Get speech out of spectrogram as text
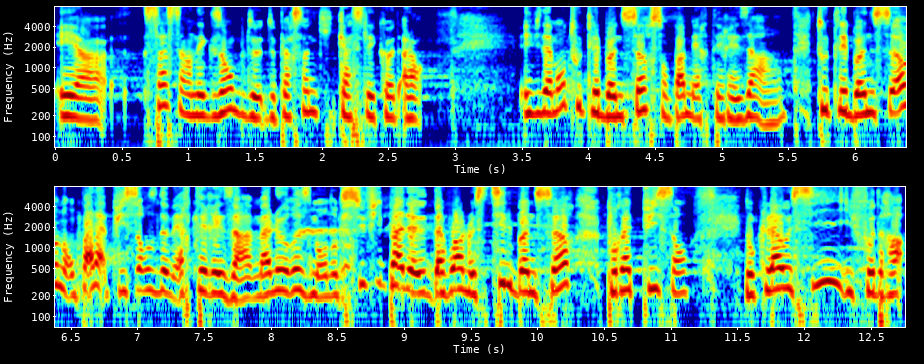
Et euh, ça, c'est un exemple de, personnes qui cassent les codes. Alors, évidemment, toutes les bonnes sœurs sont pas Mère Teresa. Hein. Toutes les bonnes sœurs n'ont pas la puissance de Mère Teresa, malheureusement. Donc, il suffit pas d'avoir le style bonne sœur pour être puissant. Donc là aussi, il faudra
